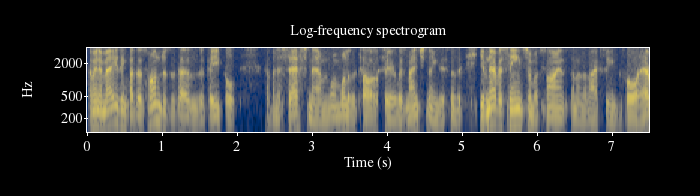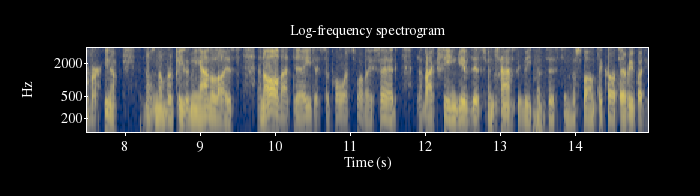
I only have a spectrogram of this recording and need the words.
I mean, amazing that there's hundreds of thousands of people have been assessed now. And one of the talks here was mentioning this. You've never seen so much science done on a vaccine before, ever. You know, there's a number of people being analysed, and all that data supports what I said. The vaccine gives this fantastically consistent response across everybody.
